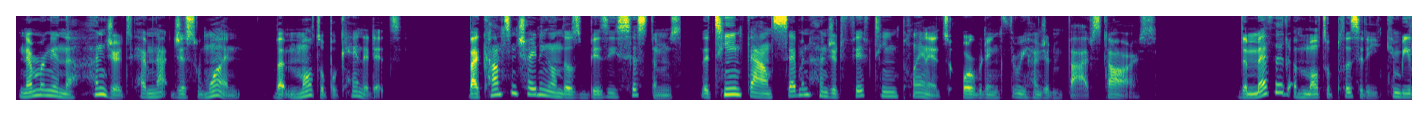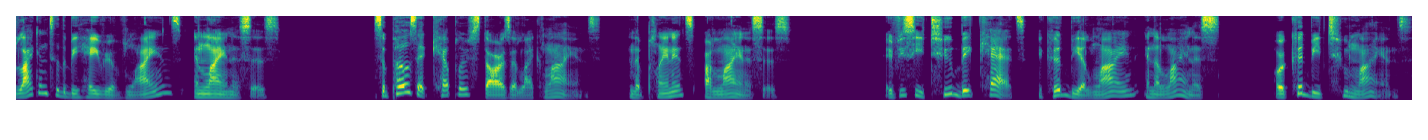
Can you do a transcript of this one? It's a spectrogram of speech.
numbering in the hundreds, have not just one, but multiple candidates. By concentrating on those busy systems, the team found 715 planets orbiting 305 stars. The method of multiplicity can be likened to the behavior of lions and lionesses. Suppose that Kepler's stars are like lions, and the planets are lionesses. If you see two big cats, it could be a lion and a lioness, or it could be two lions.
